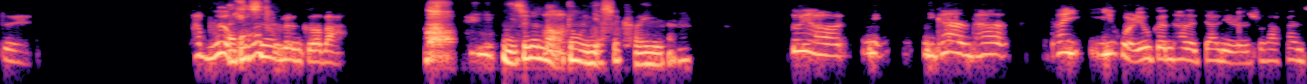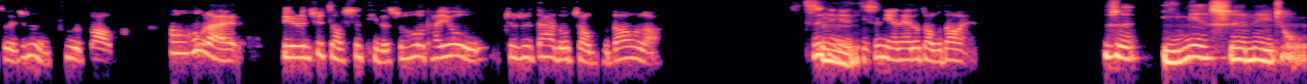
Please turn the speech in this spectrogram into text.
对，他不会有双重人格吧？哦，你这个脑洞也是可以的。对呀，你你看他，他一会儿又跟他的家里人说他犯罪，就那种自爆嘛。然后后来别人去找尸体的时候，他又就是大家都找不到了，十几年、几十年来都找不到哎。就是一面是那种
